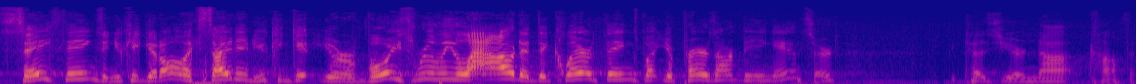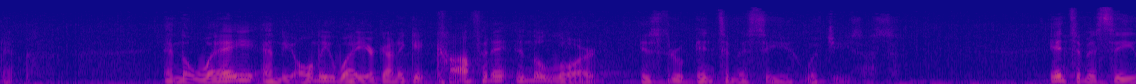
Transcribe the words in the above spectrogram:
say things and you can get all excited. You can get your voice really loud and declare things, but your prayers aren't being answered because you're not confident. And the way and the only way you're going to get confident in the Lord is through intimacy with Jesus. Intimacy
